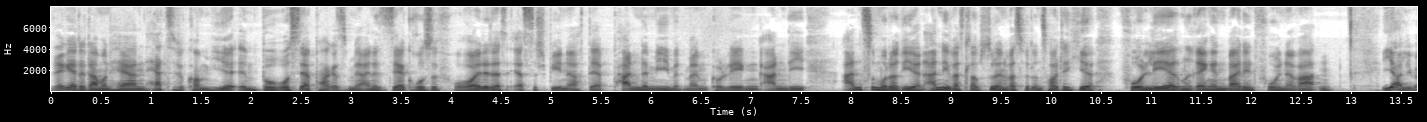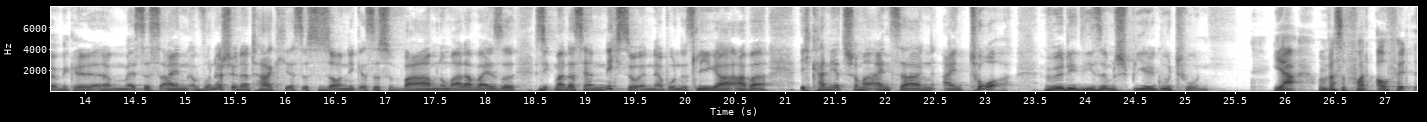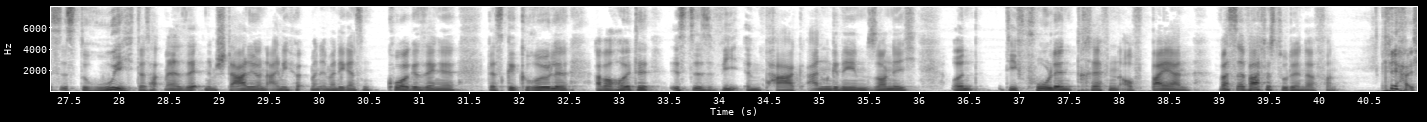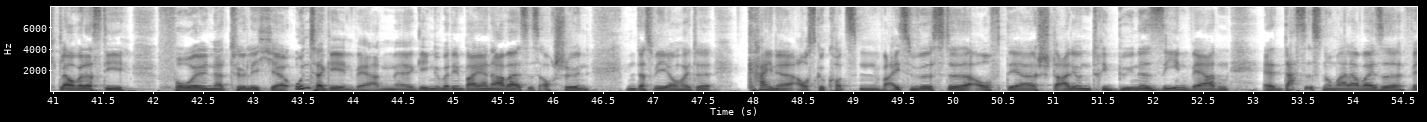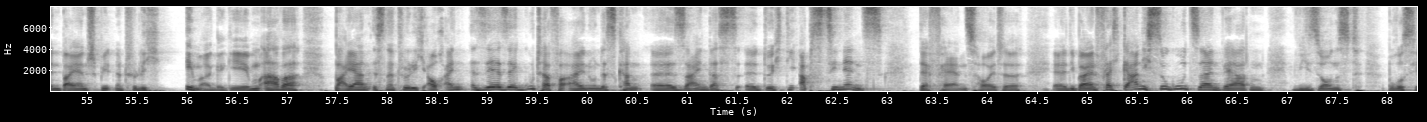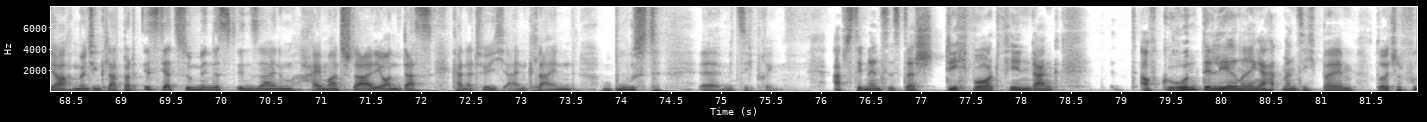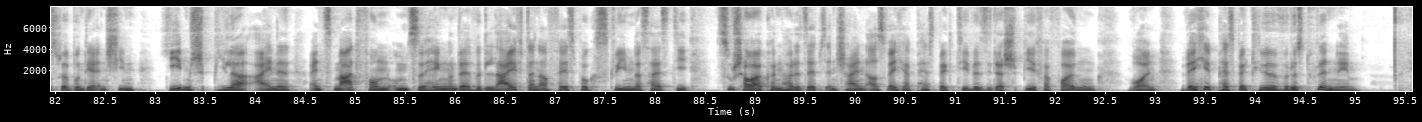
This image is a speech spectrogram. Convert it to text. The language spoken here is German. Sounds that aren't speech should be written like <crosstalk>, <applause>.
Sehr geehrte Damen und Herren, herzlich willkommen hier im Borussia Park. Es ist mir eine sehr große Freude, das erste Spiel nach der Pandemie mit meinem Kollegen Andi anzumoderieren. Andi, was glaubst du denn, was wird uns heute hier vor leeren Rängen bei den Fohlen erwarten? Ja, lieber Mikkel, ähm, es ist ein wunderschöner Tag hier, es ist sonnig, es ist warm. Normalerweise sieht man das ja nicht so in der Bundesliga, aber ich kann jetzt schon mal eins sagen, ein Tor würde diesem Spiel gut tun. Ja, und was sofort auffällt, es ist ruhig. Das hat man ja selten im Stadion. Eigentlich hört man immer die ganzen Chorgesänge, das Gegröle. Aber heute ist es wie im Park, angenehm sonnig und die Fohlen treffen auf Bayern. Was erwartest du denn davon? <laughs> Ja, ich glaube, dass die Fohlen natürlich äh, untergehen werden äh, gegenüber den Bayern, aber es ist auch schön, dass wir ja heute keine ausgekotzten Weißwürste auf der Stadiontribüne sehen werden. Äh, das ist normalerweise, wenn Bayern spielt, natürlich immer gegeben. Aber Bayern ist natürlich auch ein sehr, sehr guter Verein und es kann äh, sein, dass äh, durch die Abstinenz der Fans heute äh, die Bayern vielleicht gar nicht so gut sein werden wie sonst. Borussia Mönchengladbach ist ja zumindest in seinem Heimatstadion. Das kann natürlich einen kleinen Boost äh, mit sich bringen. Abstinenz ist das Stichwort. Vielen Dank aufgrund der leeren Ränge hat man sich beim Deutschen Fußballbund ja entschieden, jedem Spieler eine, ein Smartphone umzuhängen und der wird live dann auf Facebook streamen. Das heißt, die Zuschauer können heute selbst entscheiden, aus welcher Perspektive sie das Spiel verfolgen wollen. Welche Perspektive würdest du denn nehmen?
